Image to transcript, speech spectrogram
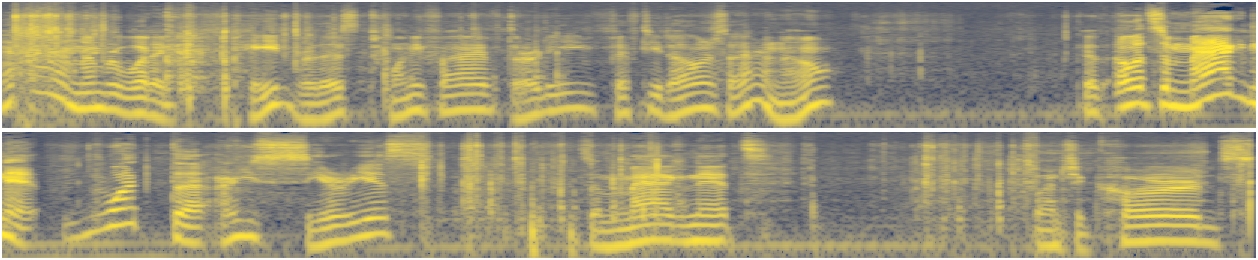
I don't remember what I paid for this. 25 30 $50? I don't know. Oh, it's a magnet. What the? Are you serious? It's a magnet. Bunch of cards.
